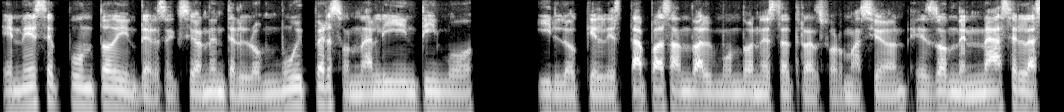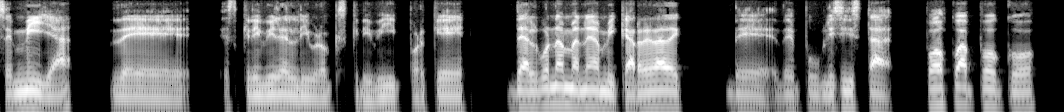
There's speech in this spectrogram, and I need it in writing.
en ese punto de intersección entre lo muy personal e íntimo y lo que le está pasando al mundo en esta transformación, es donde nace la semilla de escribir el libro que escribí, porque de alguna manera mi carrera de, de, de publicista poco a poco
